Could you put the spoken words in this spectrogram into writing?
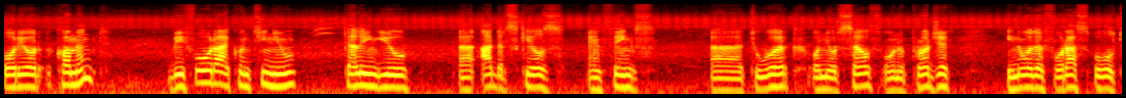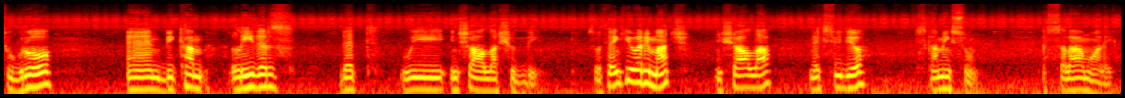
or your comment before I continue telling you uh, other skills and things uh, to work on yourself on a project in order for us all to grow and become leaders that we inshallah should be. So thank you very much. Inshallah, next video is coming soon. Assalamu alaikum.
